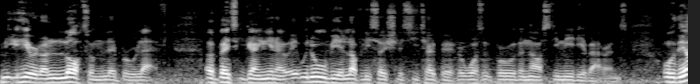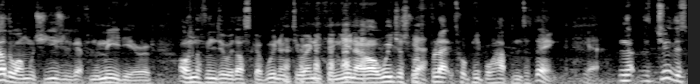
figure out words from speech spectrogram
You hear it a lot on the liberal left of basically going, you know, it would all be a lovely socialist utopia if it wasn't for all the nasty media barons. Or the other one, which you usually get from the media, of, oh, nothing to do with us, Gov, we don't do anything, you know, oh, we just Yeah. reflect what people happen to think. Yeah. Now, the truth is,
